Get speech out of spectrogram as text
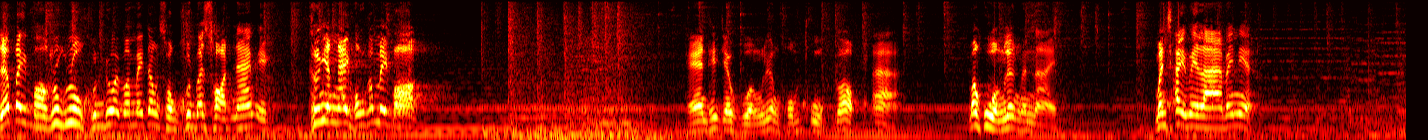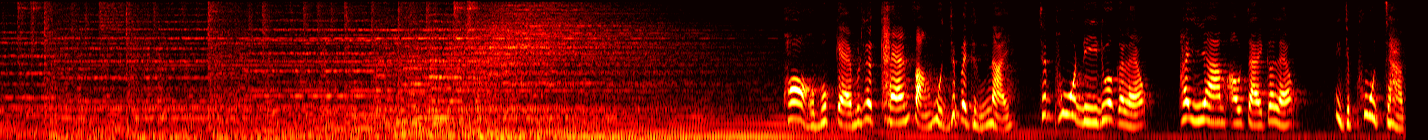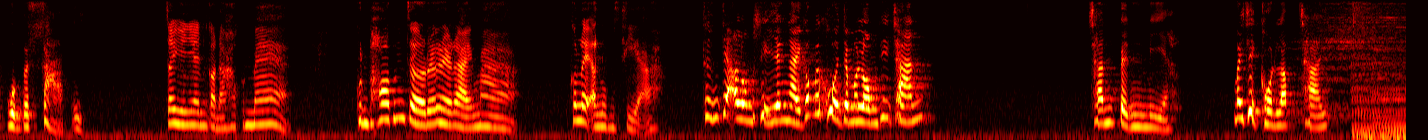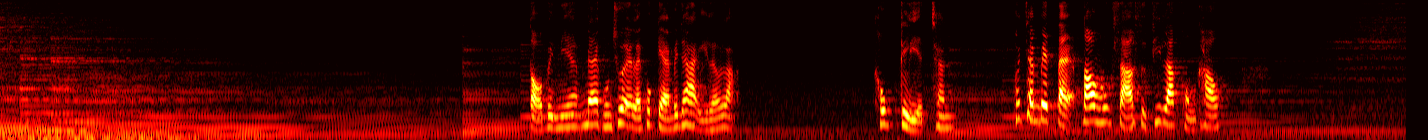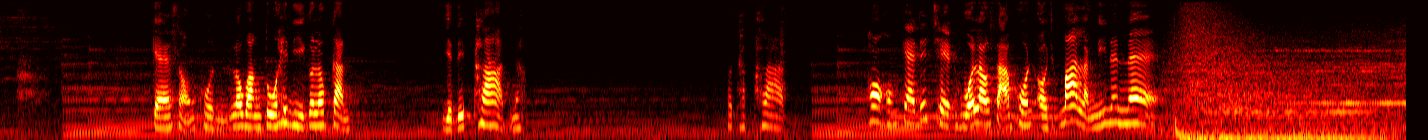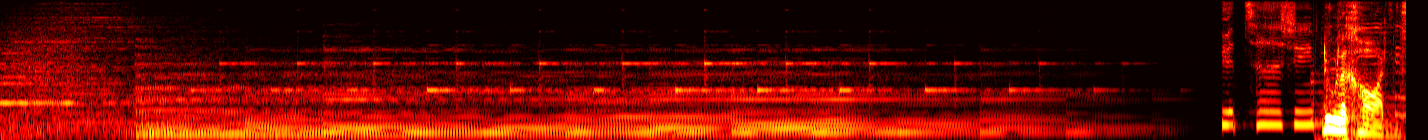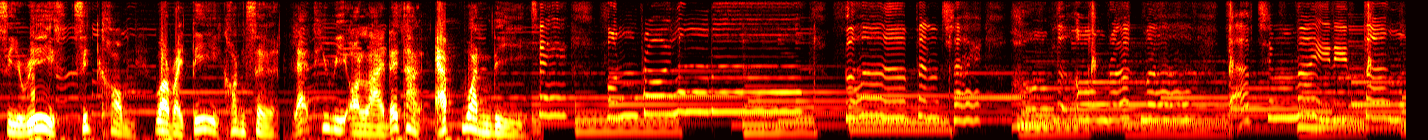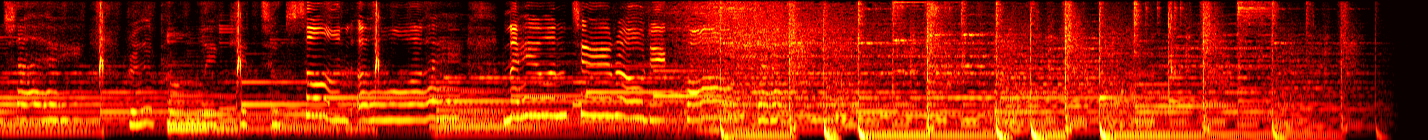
แล้วไปบอกลูกๆคุณด้วยว่าไม่ต้องส่งคุณมาสอดแนมอีก ถึงยังไงผมก็ไม่บอก แทนที่จะห่วงเรื่องผมถูกรอบฆ่ามาห่วงเรื่องทนาย มันใช่เวลาไหมเนี่ยพ่อของพวกแกไม่รู้จะแค้นฝังหุ่นฉันไปถึงไหน ฉันพูดดีด้วยก็แล้ว พยายามเอาใจก็แล้ว นี่จะพูดจากวนประสาทอีก ใจเย็นๆก่อนนะคะ คุณแม่ คุณพ่อเพิ่งเจอเรื่องร้ายๆมา ก็เลยอารมณ์เสีย ถึงจะอารมณ์เสียยังไงก็ไม่ควรจะมาลงที่ฉัน ฉันเป็นเมีย ไม่ใช่คนรับใช้ ต่อไปเนี้ยแม่คงช่วยอะไรพวกแกไม่ได้อีกแล้วล่ะ เขาเกลียดฉัน เพราะฉันไปแตะต้องลูกสาวสุดที่รักของเขา แกสองคน ระวังตัวให้ดีก็แล้วกัน อย่าได้พลาดนะ เพราะถ้าพลาด พ่อของแกได้เฉดหัวเราสามคนออกจากบ้านหลังนี้แน่ ดูละคร ซีรีส์ซิทคอม วาไรตี้ คอนเสิร์ต และทีวีออนไลน์ได้ทางแอปวันดี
